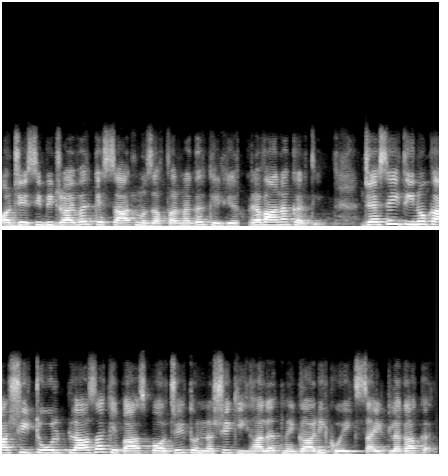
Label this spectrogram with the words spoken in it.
और जेसीबी ड्राइवर के साथ मुजफ्फरनगर के लिए रवाना कर दी। जैसे ही तीनों काशी टोल प्लाजा के पास पहुँचे तो नशे की हालत में गाड़ी को एक साइड लगाकर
